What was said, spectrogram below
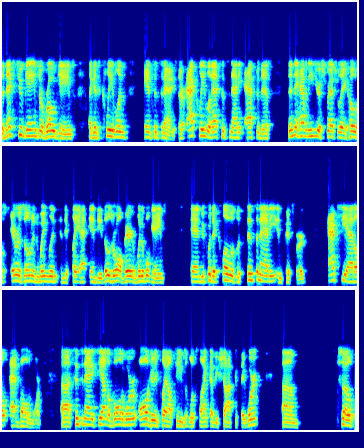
The next two games are road games against Cleveland and Cincinnati. So they're at Cleveland, at Cincinnati after this. Then they have an easier stretch where they host Arizona, New England, and they play at Indy. Those are all very winnable games. And before they close with Cincinnati and Pittsburgh, at Seattle, at Baltimore. Uh, Cincinnati, Seattle, Baltimore, all going to be playoff teams, it looks like. I'd be shocked if they weren't. Um, so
